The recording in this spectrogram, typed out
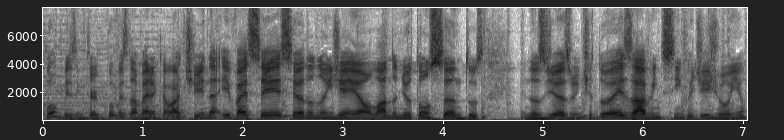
clubes, interclubes da América Latina, e vai ser esse ano no Engenhão, lá no Newton Santos, nos dias 22 a 25 de junho.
